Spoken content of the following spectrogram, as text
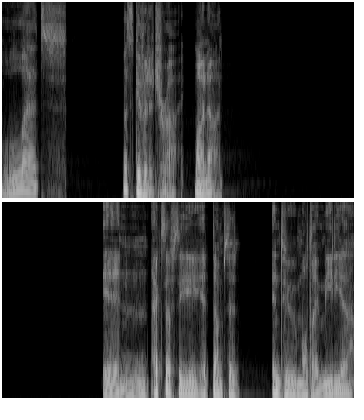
let's let's give it a try. Why not? In XFC, it dumps it into multimedia.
